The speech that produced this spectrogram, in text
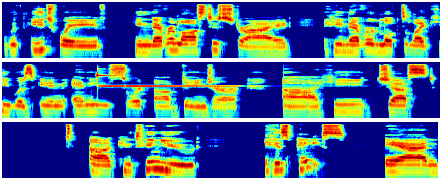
with each wave. He never lost his stride. He never looked like he was in any sort of danger. Uh, he just uh, continued his pace. And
